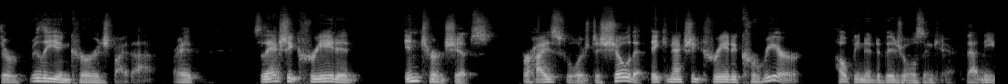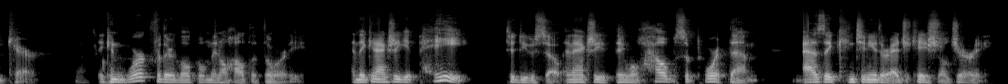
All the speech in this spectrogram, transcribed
they're really encouraged by that, right? So they actually created internships for high schoolers to show that they can actually create a career helping individuals in care that need care. That's they cool. can work for their local mental health authority and they can actually get paid to do so. And actually, they will help support them as they continue their educational journey.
